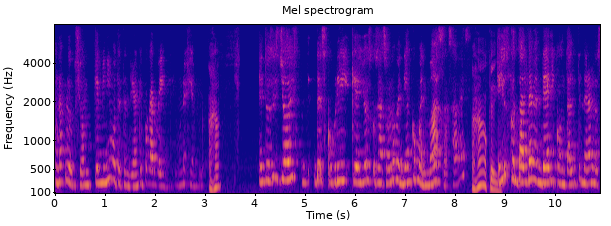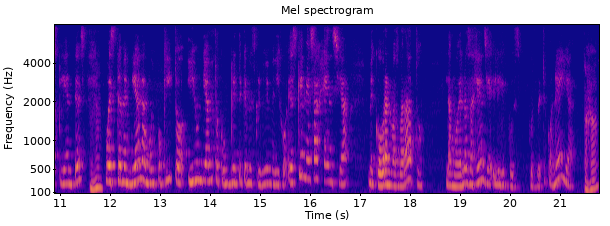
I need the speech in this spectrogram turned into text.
una producción que mínimo te tendrían que pagar 20, un ejemplo. Ajá. Entonces yo des- descubrí que ellos, o sea, solo vendían como en masa, ¿sabes? Ajá, ok. Ellos con tal de vender y con tal de tener a los clientes, pues te vendían a muy poquito. Y un día me tocó un cliente que me escribió y me dijo, es que en esa agencia me cobran más barato. La modelo es agencia. Y le dije, pues, pues vete con ella. Ajá.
